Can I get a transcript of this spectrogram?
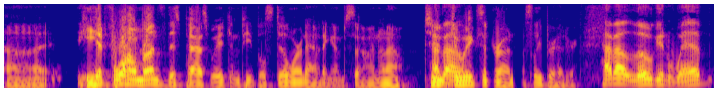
uh, he hit four home runs this past week, and people still weren't adding him. So I don't know. Two, about- two weeks in a row, a sleeper hitter. How about Logan Webb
